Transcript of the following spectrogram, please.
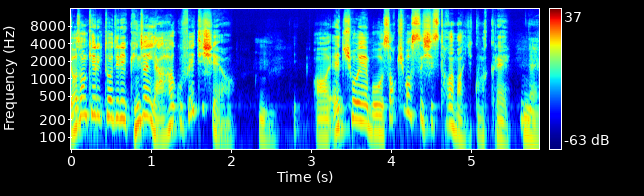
여성 캐릭터들이 굉장히 야하고 페티시해요. 음. 어, 애초에 뭐 서큐버스 시스터가 막 있고 막 그래. 네.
